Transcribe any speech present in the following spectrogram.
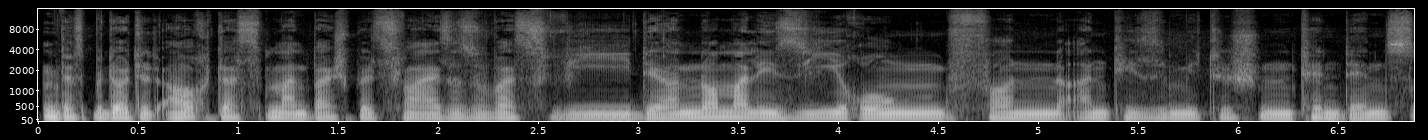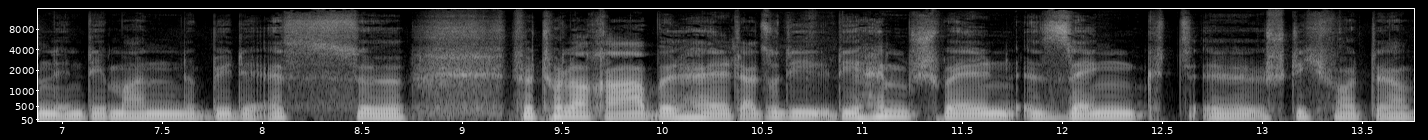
Das bedeutet auch, dass man beispielsweise sowas wie der Normalisierung von antisemitischen Tendenzen, indem man BDS äh, für tolerabel hält, also die, die Hemmschwellen senkt, äh, Stichwort der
